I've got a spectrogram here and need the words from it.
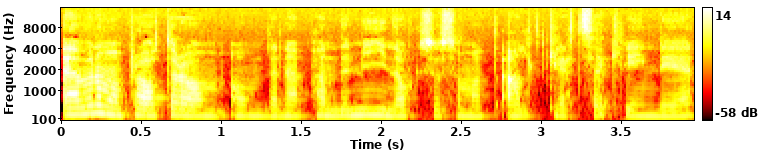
även om man pratar om, om den här pandemin också som att allt kretsar kring det.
